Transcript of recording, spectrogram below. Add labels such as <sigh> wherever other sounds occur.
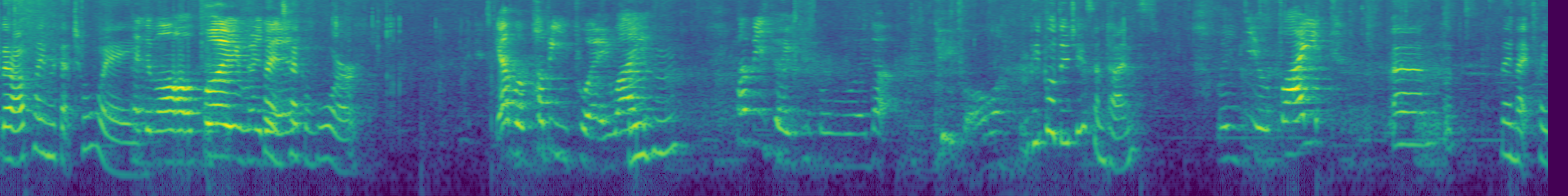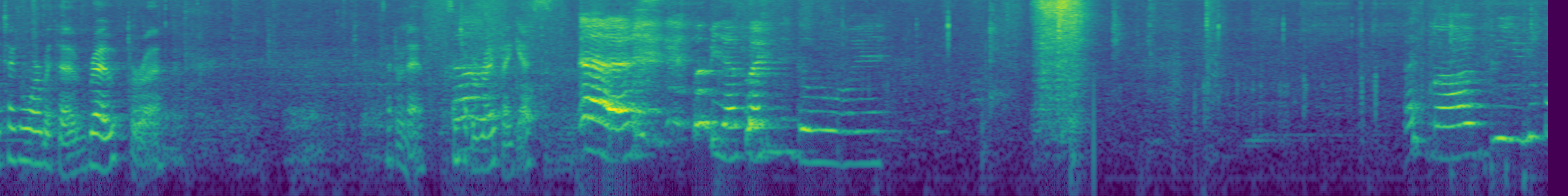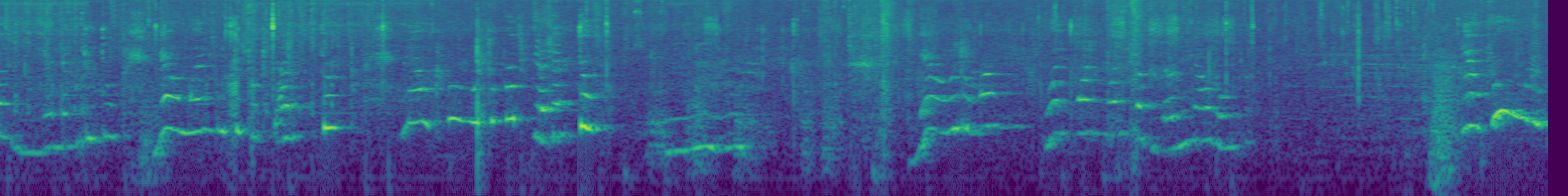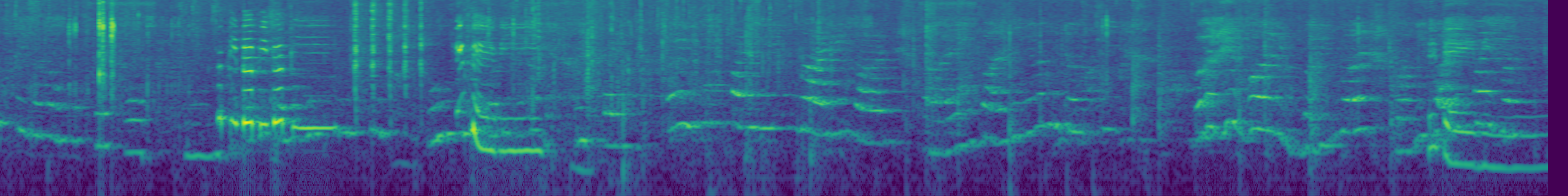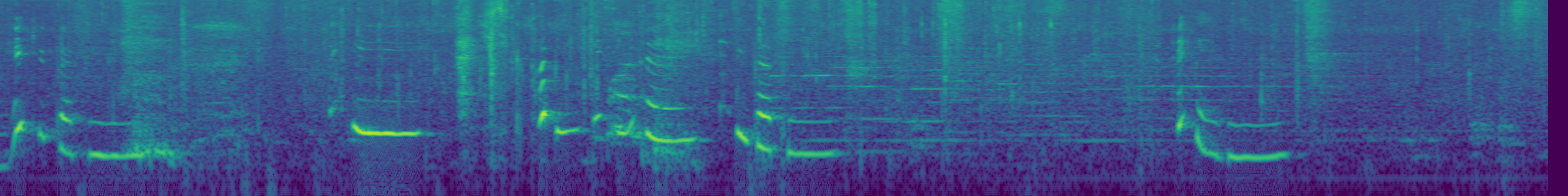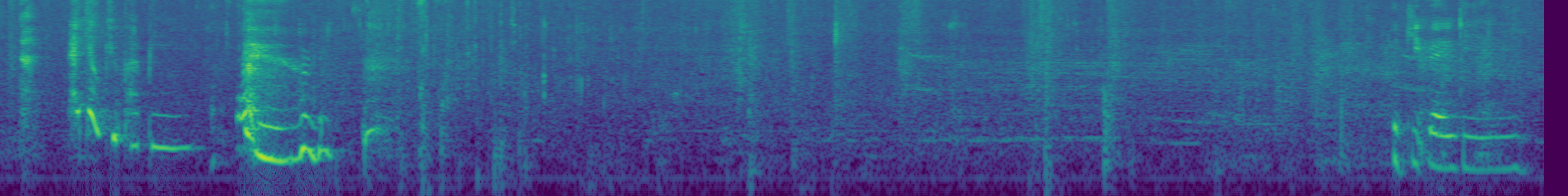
Look, they're all playing with that toy. And them all playing They're with playing it. tug of war. Have a puppy play, right? hmm Puppies play tug of war, not people. People do too sometimes. When you fight, Um, they might play tug of war with a rope or a, I don't know, some type of rope, I guess. uh, are playing tug of war. Puppy, puppy, puppy. Baby. Hey, cute puppy. Hey. Puppy. Hey, hey, puppy. Hey, baby. Hello, cute puppy. <laughs> Hey, cute baby.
